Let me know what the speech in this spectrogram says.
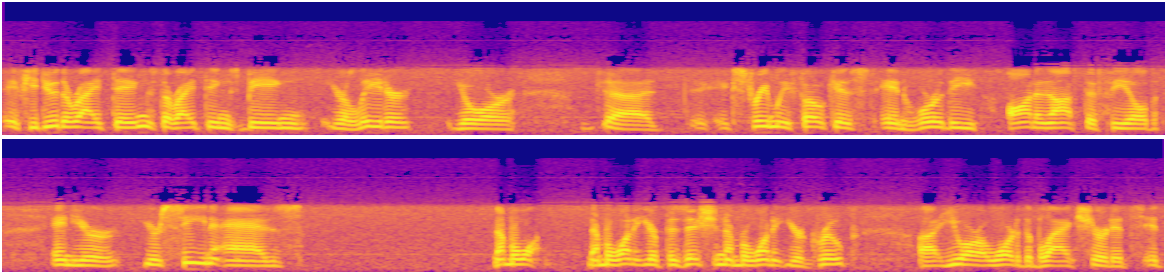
If you do the right things, the right things being your leader, your uh, extremely focused and worthy on and off the field, and you're you're seen as number one, number one at your position, number one at your group. Uh, you are awarded the black shirt. It's it's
